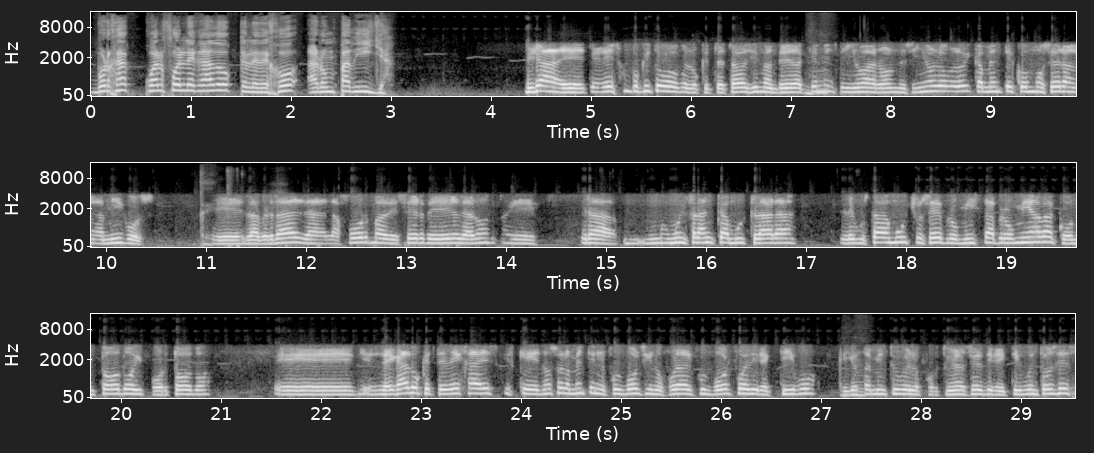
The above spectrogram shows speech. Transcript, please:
Borja, ¿cuál fue el legado que le dejó Aarón Padilla? Mira, eh, es un poquito lo que te estaba diciendo Andrea. ¿Qué me enseñó Aarón? Me enseñó lógicamente cómo ser a- amigos. Eh, la verdad, la, la forma de ser de él, Aarón, eh, era mu- muy franca, muy clara. Le gustaba mucho ser bromista, bromeaba con todo y por todo. Eh, el legado que te deja es, es que no solamente en el fútbol, sino fuera del fútbol, fue directivo, que yo también tuve la oportunidad de ser directivo. Entonces,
